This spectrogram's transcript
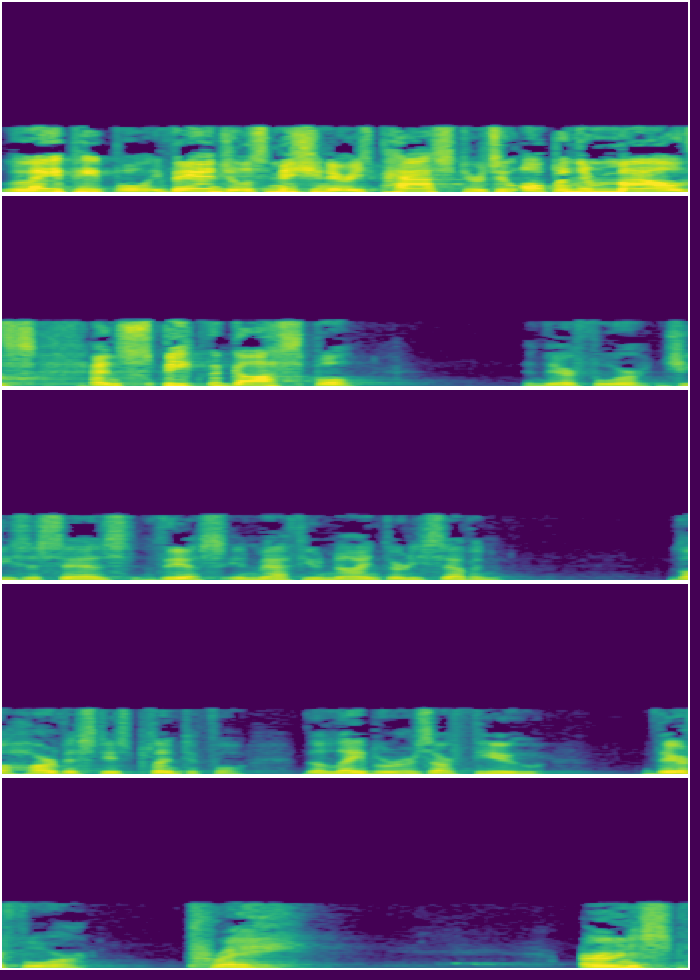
Lay people, evangelists, missionaries, pastors who open their mouths and speak the gospel. And therefore, Jesus says this in Matthew 9:37, "The harvest is plentiful, the laborers are few. Therefore, pray earnestly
